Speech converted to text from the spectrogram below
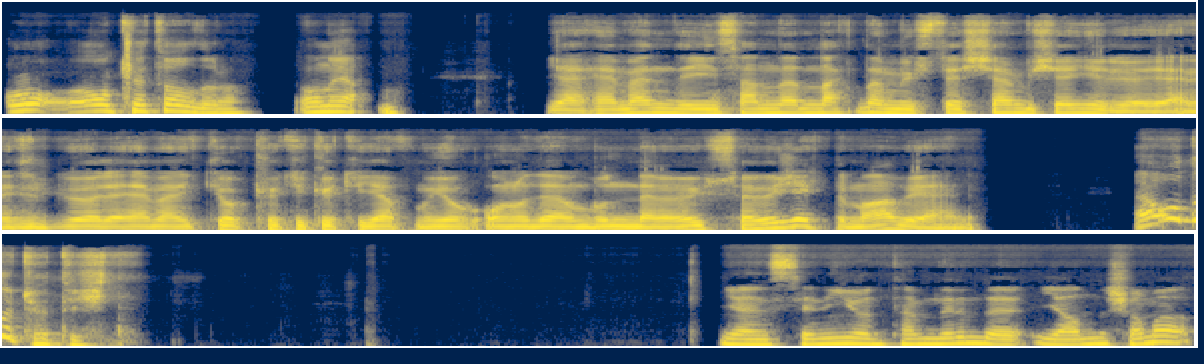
O, o kötü olur o. Onu yapma. Ya hemen de insanların aklına müsteşem bir şey geliyor yani. Böyle hemen yok kötü kötü yapma yok onu deme bunu deme. Sövecektim abi yani. Ya o da kötü işte. Yani senin yöntemlerin de yanlış ama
